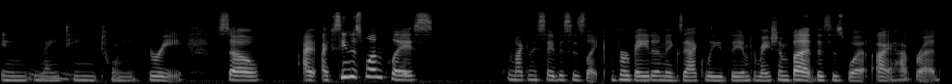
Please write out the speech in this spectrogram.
in Ooh. 1923. So I, I've seen this one place. I'm not going to say this is like verbatim exactly the information, but this is what I have read.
